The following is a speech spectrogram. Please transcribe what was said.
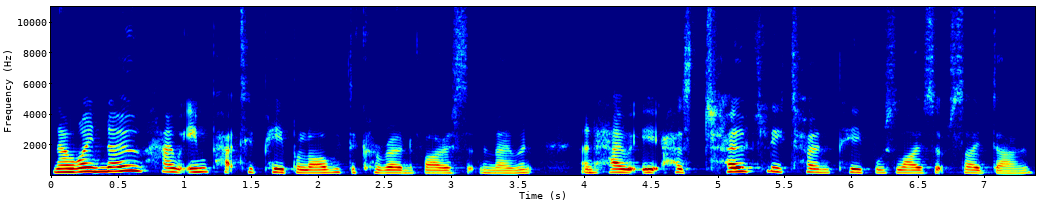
Now, I know how impacted people are with the coronavirus at the moment and how it has totally turned people's lives upside down.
